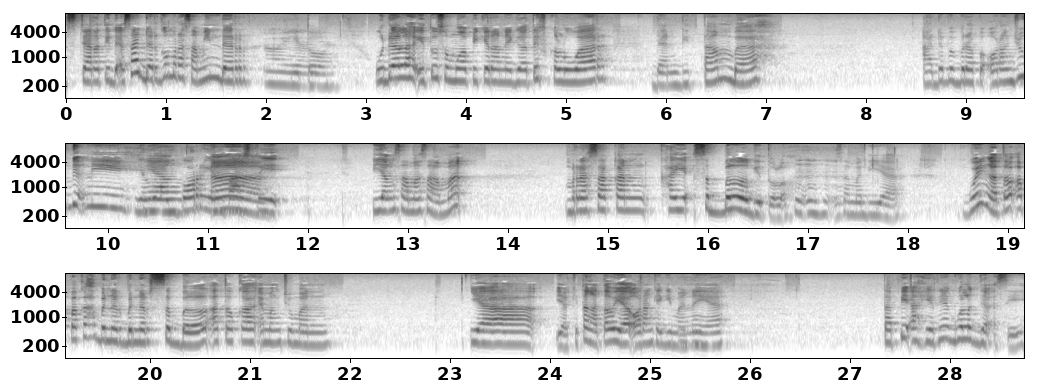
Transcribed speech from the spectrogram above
secara tidak sadar gue merasa minder Oh, iya, gitu. udahlah itu semua pikiran negatif keluar dan ditambah ada beberapa orang juga nih yang, ngompor yang ah, pasti. yang sama-sama merasakan kayak sebel gitu loh sama dia. Gue nggak tahu apakah bener-bener sebel ataukah emang cuman ya ya kita nggak tahu ya orang kayak gimana ya. Tapi akhirnya gue lega sih.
